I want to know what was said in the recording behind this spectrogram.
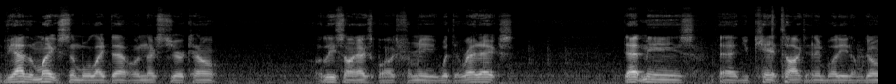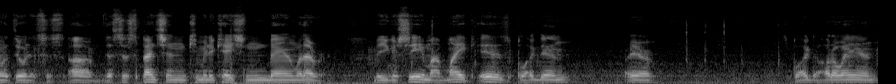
If you have the mic symbol like that on next to your account, at least on Xbox for me, with the red X, that means that you can't talk to anybody and I'm going through and it's just uh, the suspension, communication ban, whatever. But you can see my mic is plugged in right here. It's plugged all the way in.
